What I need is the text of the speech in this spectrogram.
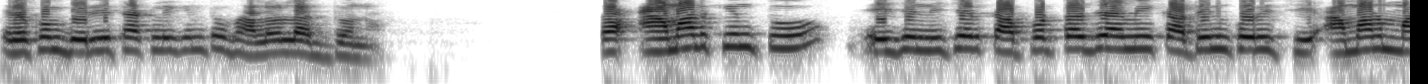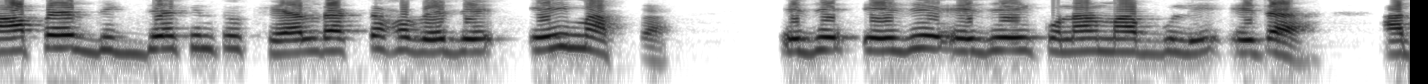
এরকম বেরিয়ে থাকলে কিন্তু ভালো লাগতো না। তা আমার কিন্তু এই যে নিচের কাপড়টা যে আমি কাটিং করেছি, আমার মাপের দিক দিয়ে কিন্তু খেয়াল রাখতে হবে যে এই মাপটা, এই যে এই যে এই যে এই কোনার মাপগুলি, এটা, আর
